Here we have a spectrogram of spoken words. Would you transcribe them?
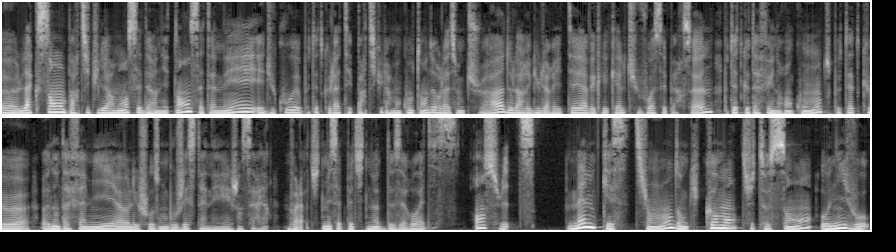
euh, l'accent particulièrement ces derniers temps, cette année, et du coup, euh, peut-être que là, tu es particulièrement content des relations que tu as, de la régularité avec lesquelles tu vois ces personnes. Peut-être que tu as fait une rencontre, peut-être que dans ta famille, les choses ont bougé cette année, j'en sais rien. Voilà, tu te mets cette petite note de 0 à 10. Ensuite, même question, donc comment tu te sens au niveau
